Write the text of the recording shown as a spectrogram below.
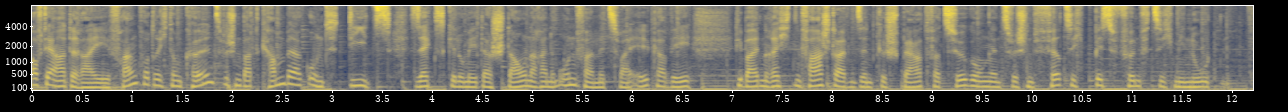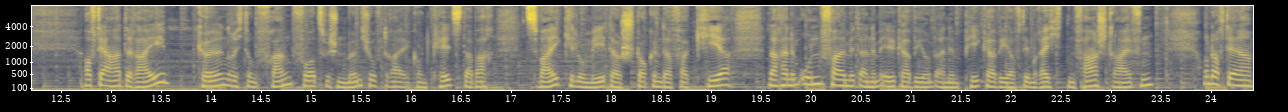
Auf der A3 Frankfurt Richtung Köln zwischen Bad Camberg und Dietz. Sechs Kilometer Stau nach einem Unfall mit zwei Lkw. Die beiden rechten Fahrstreifen sind gesperrt. Verzögerungen zwischen 40 bis 50 Minuten. Auf der A3 Köln Richtung Frankfurt zwischen Mönchhofdreieck und Kelsterbach zwei Kilometer stockender Verkehr nach einem Unfall mit einem LKW und einem PKW auf dem rechten Fahrstreifen. Und auf der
